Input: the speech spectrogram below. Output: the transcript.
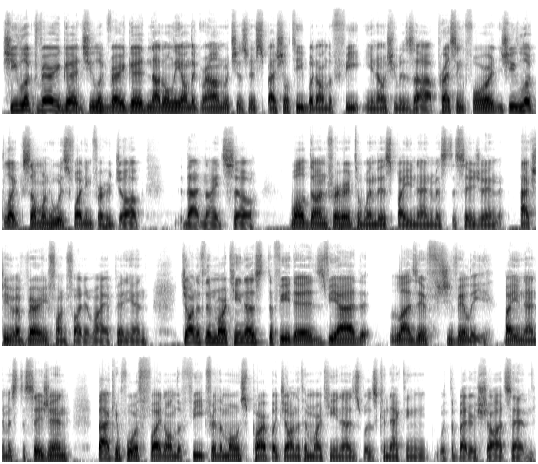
she looked very good. She looked very good, not only on the ground, which is her specialty, but on the feet. You know, she was uh, pressing forward. She looked like someone who was fighting for her job that night. So well done for her to win this by unanimous decision. Actually, a very fun fight, in my opinion. Jonathan Martinez defeated Zviad Lazishvili by unanimous decision. Back and forth fight on the feet for the most part, but Jonathan Martinez was connecting with the better shots and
